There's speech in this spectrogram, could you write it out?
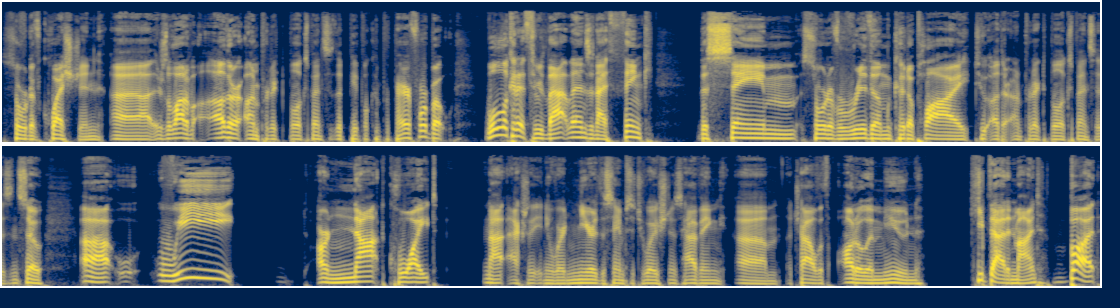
sort of question. Uh, there's a lot of other unpredictable expenses that people can prepare for, but we'll look at it through that lens, and I think the same sort of rhythm could apply to other unpredictable expenses. And so uh, we are not quite, not actually anywhere near the same situation as having um, a child with autoimmune. Keep that in mind. But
